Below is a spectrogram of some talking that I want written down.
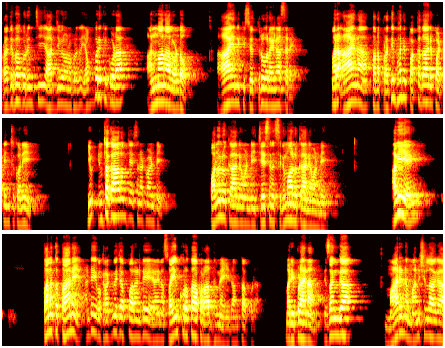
ప్రతిభ గురించి ఆర్జీవీలో ఉన్న ప్రతిభ ఎవ్వరికి కూడా అనుమానాలు ఉండవు ఆయనకి శత్రువులైనా సరే. మరి ఆయన తన ప్రతిభని పక్కదారి పట్టించుకొని ఇ- ఇంతకాలం చేసినటువంటి పనులు కానివ్వండి చేసిన సినిమాలు కానివ్వండి అవి తనకు తానే అంటే ఒక రకంగా చెప్పాలంటే ఆయన స్వయంకృతాపరాధమే ఇదంతా కూడా. మరి ఇప్పుడు ఆయన నిజంగా మారిన మనిషిలాగా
